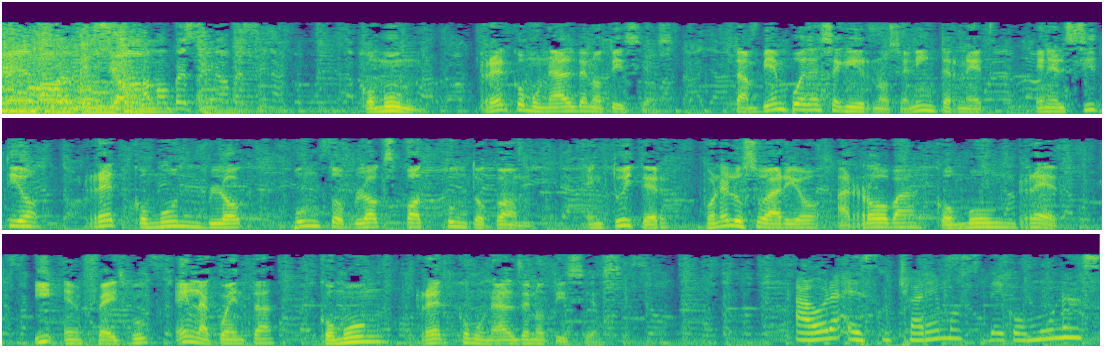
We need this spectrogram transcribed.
revolución. Vamos. Común, Red Comunal de Noticias. También puedes seguirnos en internet en el sitio redcomunblog.blogspot.com, en Twitter con el usuario arroba comunred y en Facebook en la cuenta Común Red Comunal de Noticias. Ahora escucharemos de comunas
